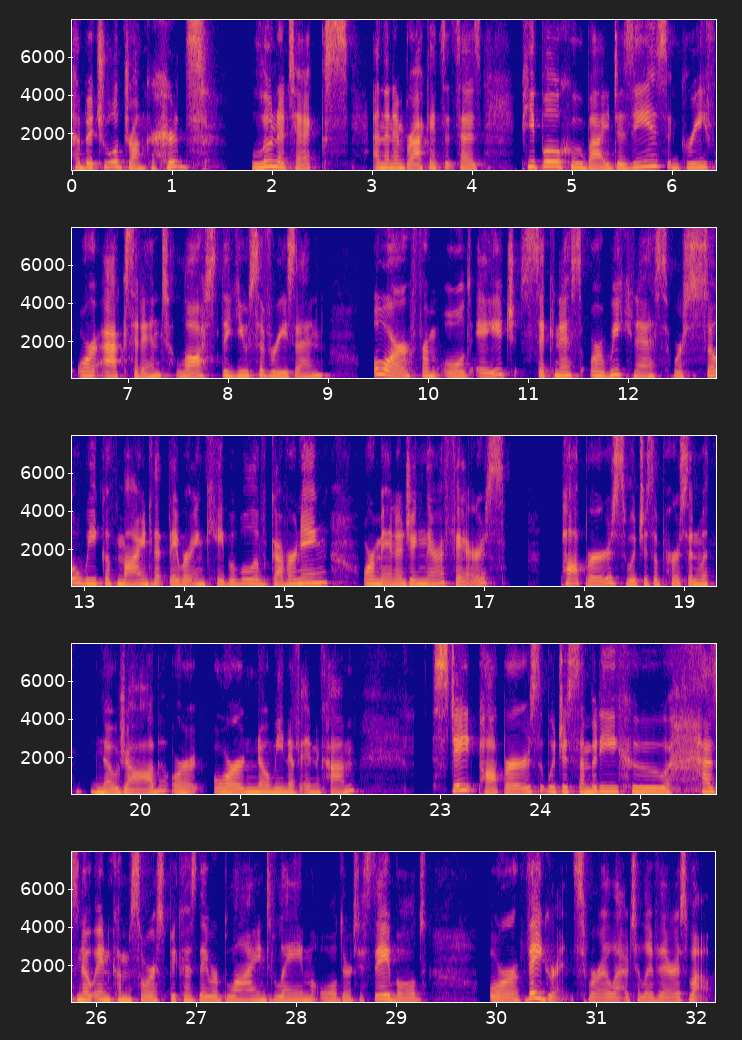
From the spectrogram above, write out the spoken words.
habitual drunkards, lunatics, and then in brackets it says people who by disease, grief, or accident lost the use of reason, or from old age, sickness, or weakness were so weak of mind that they were incapable of governing or managing their affairs. Paupers, which is a person with no job or or no mean of income. State paupers, which is somebody who has no income source because they were blind, lame, old, or disabled, or vagrants were allowed to live there as well.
